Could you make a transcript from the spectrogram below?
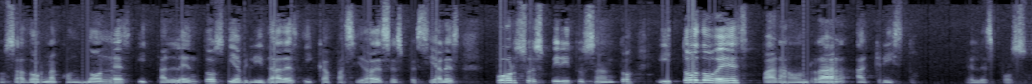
nos adorna con dones y talentos y habilidades y capacidades especiales por su Espíritu Santo y todo es para honrar a Cristo, el esposo.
